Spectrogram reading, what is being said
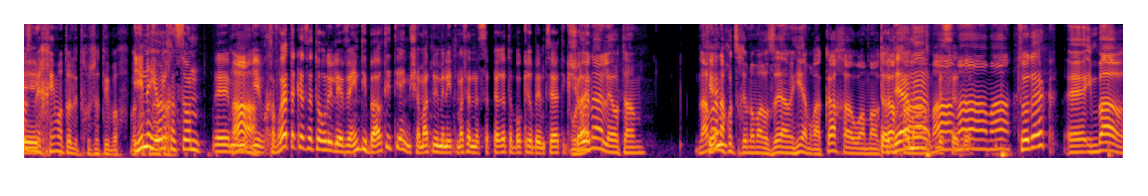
מזניחים אותו לתחושתי. הנה יואל. חסון אה, מגיב. חברת הכנסת אורלי לוי, האם דיברת איתי? האם שמעת ממני את מה שאת מספרת הבוקר באמצעי אולי התקשורת? נעלה אותם. למה כן? אנחנו צריכים לומר, זה, היא אמרה ככה, הוא אמר אתה ככה. יודע מה? מה, בסדר. מה, מה? צודק. ענבר,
